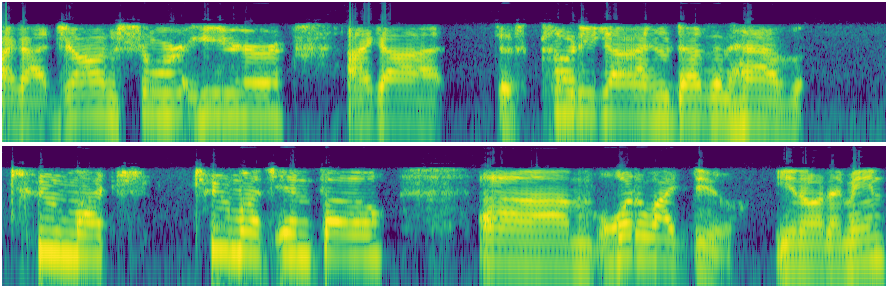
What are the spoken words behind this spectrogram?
I got John Short here, I got this Cody guy who doesn't have too much too much info. Um, what do I do? You know what I mean?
